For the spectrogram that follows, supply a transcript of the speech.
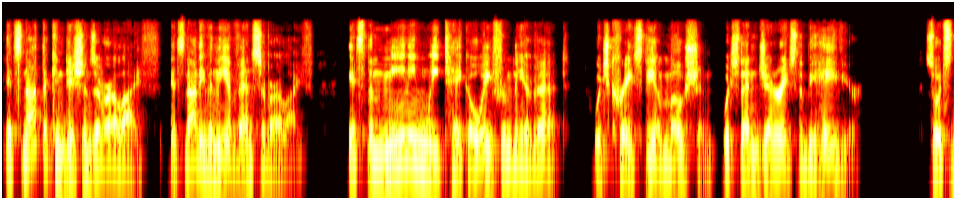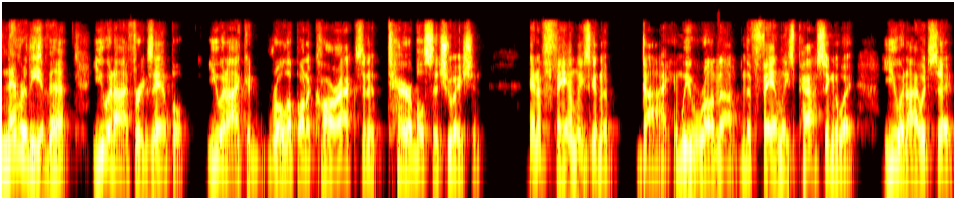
It's not the conditions of our life, it's not even the events of our life. It's the meaning we take away from the event, which creates the emotion, which then generates the behavior. So it's never the event. You and I, for example, you and I could roll up on a car accident, terrible situation, and a family's going to die. And we run up and the family's passing away. You and I would say,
